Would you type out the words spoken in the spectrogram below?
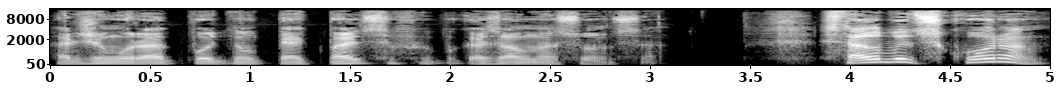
Хаджи Мурат поднял пять пальцев и показал на солнце. «Стало быть, скоро?»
